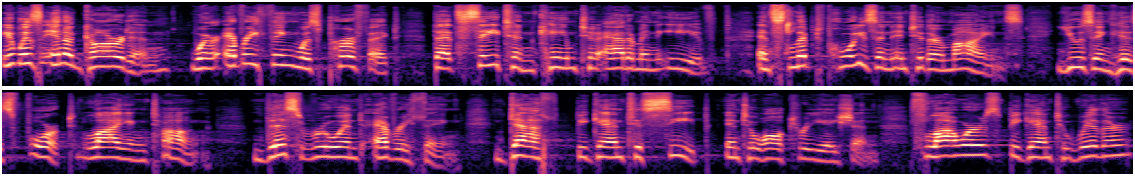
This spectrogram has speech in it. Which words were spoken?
It was in a garden where everything was perfect that Satan came to Adam and Eve and slipped poison into their minds using his forked, lying tongue. This ruined everything. Death began to seep into all creation. Flowers began to wither,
